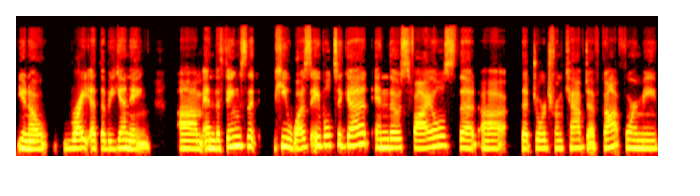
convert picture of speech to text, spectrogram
you know, right at the beginning. Um, and the things that he was able to get in those files that uh, that George from CavDev got for me,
